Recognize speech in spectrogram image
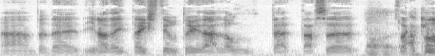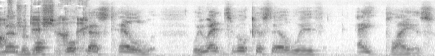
Um, but they, you know, they, they still do that long. That that's a Oh, it's like I a can remember tradition. Buck. Buckhurst Hill. We went to Buckhurst Hill with eight players,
